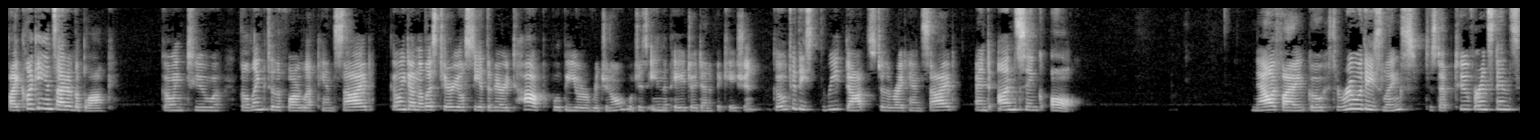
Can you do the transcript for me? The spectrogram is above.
by clicking inside of the block, going to the link to the far left hand side. Going down the list here, you'll see at the very top will be your original, which is in the page identification. Go to these three dots to the right hand side and unsync all. Now if I go through these links to step two, for instance,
